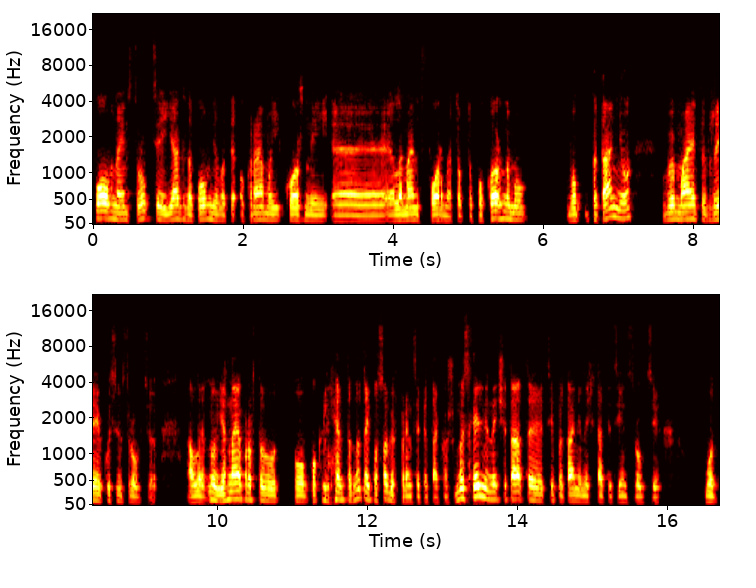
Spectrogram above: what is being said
повна інструкція, як заповнювати окремий кожний е, елемент форми. Тобто, по кожному питанню ви маєте вже якусь інструкцію. Але ну я знаю просто по, по клієнтам, ну та й по собі, в принципі, також. Ми схильні не читати ці питання, не читати ці інструкції. От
